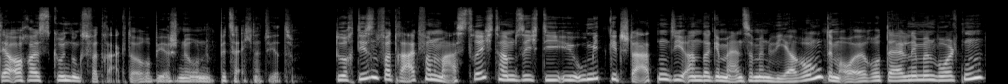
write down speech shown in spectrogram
der auch als Gründungsvertrag der Europäischen Union bezeichnet wird. Durch diesen Vertrag von Maastricht haben sich die EU-Mitgliedstaaten, die an der gemeinsamen Währung, dem Euro, teilnehmen wollten,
